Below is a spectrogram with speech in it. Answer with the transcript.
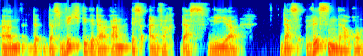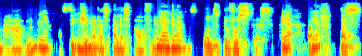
Ähm, das Wichtige daran ist einfach, dass wir das Wissen darum haben, ja. dass die mhm. Kinder das alles aufnehmen ja, und genau. uns bewusst ist. Ja, ja. Dass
